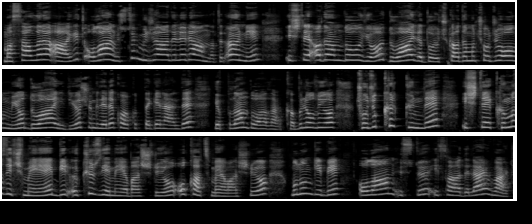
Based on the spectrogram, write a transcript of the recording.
masallara ait olağanüstü mücadeleleri anlatır. Örneğin işte adam doğuyor, duayla doğuyor. Çünkü adamın çocuğu olmuyor, dua ediyor. Çünkü Dede Korkut'ta genelde yapılan dualar kabul oluyor. Çocuk 40 günde işte kımız içmeye, bir öküz yemeye başlıyor, ok atmaya başlıyor. Bunun gibi olağanüstü ifadeler var.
